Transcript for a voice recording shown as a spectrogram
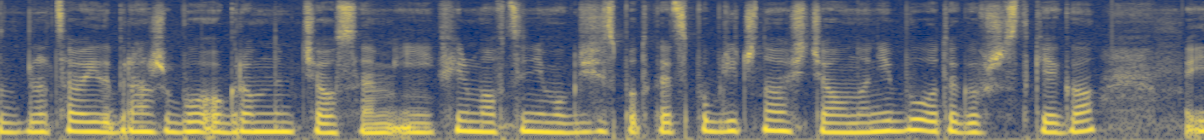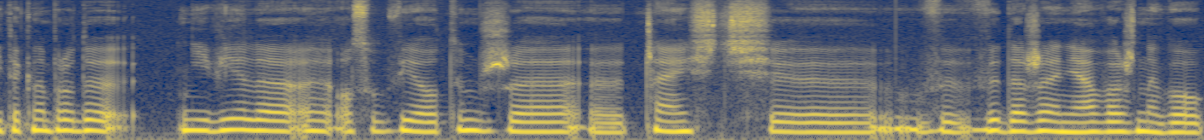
dla całej branży było ogromnym ciosem i filmowcy nie mogli się spotkać z publicznością, no nie było tego wszystkiego. I tak naprawdę niewiele e, osób wie o tym, że e, część wydarzenia ważnego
